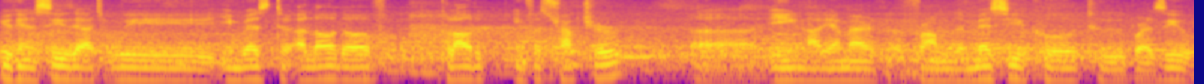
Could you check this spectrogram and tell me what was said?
You can see that we invest a lot of cloud infrastructure uh, in Latin America, from the Mexico to Brazil.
